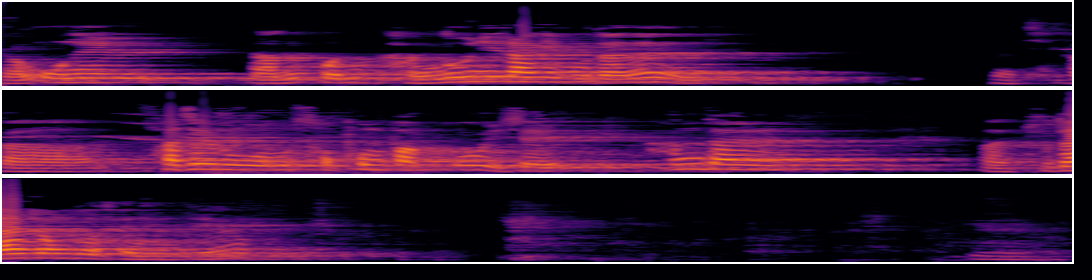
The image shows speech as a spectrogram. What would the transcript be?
제가 오늘 나눌 건 강론이라기보다는 제가 사제로 서폰 받고 이제 한 달, 아, 두달 정도 됐는데요. 음,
